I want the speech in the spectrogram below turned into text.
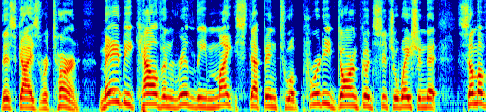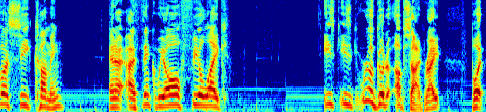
this guy's return. Maybe Calvin Ridley might step into a pretty darn good situation that some of us see coming. And I, I think we all feel like he's, he's real good upside, right? But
